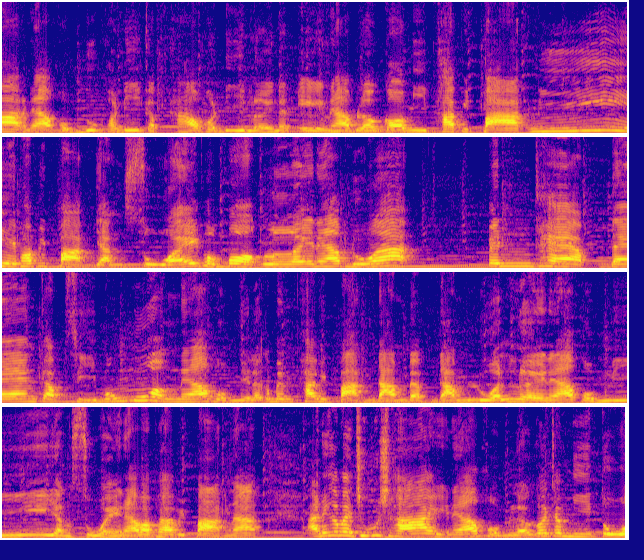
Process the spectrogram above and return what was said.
มากนะครับผมดูพอดีกับเท้าพอดีเลยนั่นเองนะครับแล้วก็มีผ้าปิดปากนี่ผ้าปิดปากอย่างสวยผมบอกเลยนะครับดูว่าเป็นแถบแดงกับสีม่วงๆนะครับผมนี่แล้วก็เป็นผ้าปิดปากดำแบบดำล้วนเลยนะครับผมนี่อย่างสวยนะผ้าปิดปากนะ อันนี้ก็เป็นชุดผู้ชายนะครับผมแล้วก็จะมีตัว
